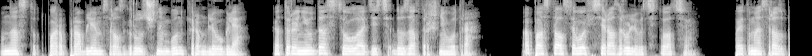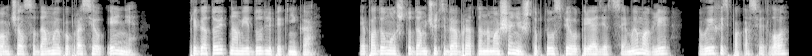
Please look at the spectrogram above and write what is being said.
«У нас тут пара проблем с разгрузочным бункером для угля, который не удастся уладить до завтрашнего утра. Папа остался в офисе разруливать ситуацию, поэтому я сразу помчался домой и попросил Энни приготовить нам еду для пикника. Я подумал, что домчу тебя обратно на машине, чтобы ты успела переодеться, и мы могли выехать, пока светло».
